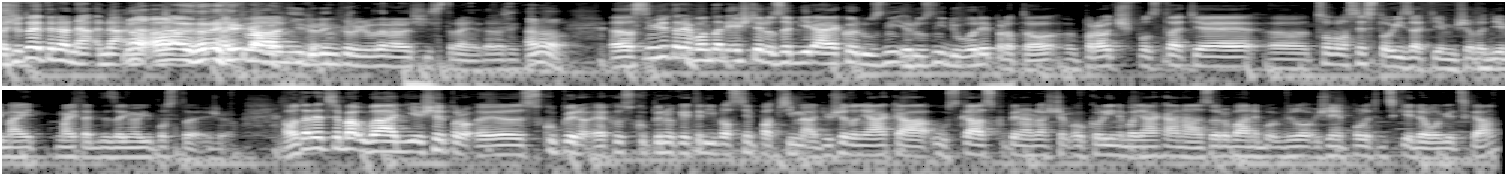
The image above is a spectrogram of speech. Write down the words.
takže to je teda na, na, no, na, ale na aktuální. Dudin Kruger na naší straně. Teda ano. Eh, s tím, že tady on tady ještě rozebírá jako různý, různý důvody pro to, proč v podstatě, eh, co vlastně stojí za tím, že lidi mají, mají tady ty zajímavé postoje. Že? A on tady třeba uvádí ještě pro uh, skupinu, jako skupinu, ke který vlastně patříme, ať už je to nějaká úzká skupina v našem okolí, nebo nějaká názorová, nebo vyloženě politicky ideologická.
